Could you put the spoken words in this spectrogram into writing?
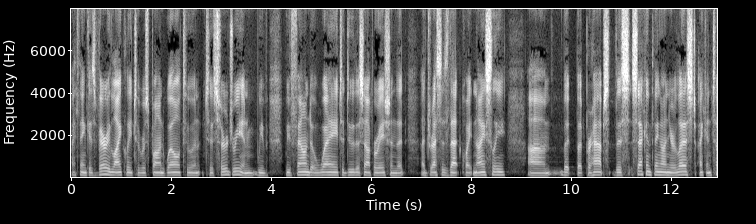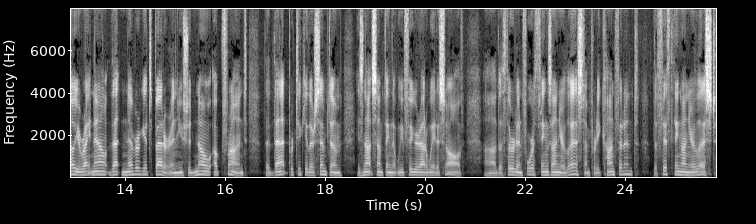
I think, is very likely to respond well to an, to surgery, and we've we've found a way to do this operation that addresses that quite nicely. Um, but but perhaps this second thing on your list, I can tell you right now, that never gets better, and you should know up front that that particular symptom is not something that we've figured out a way to solve. Uh, the third and fourth things on your list, I'm pretty confident. The fifth thing on your list,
